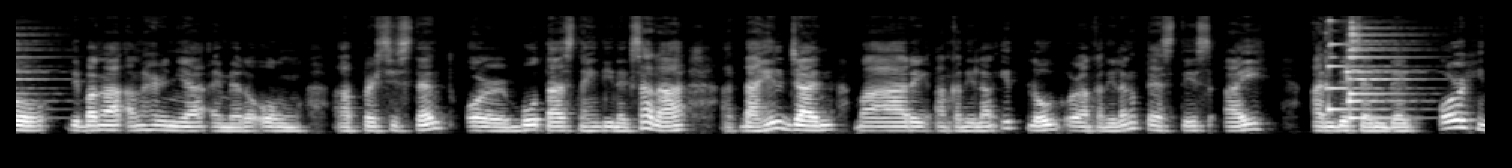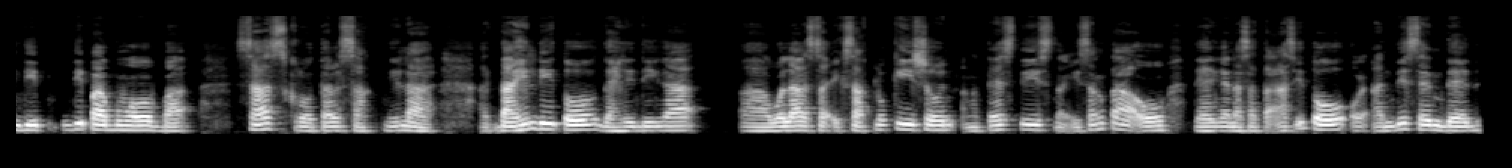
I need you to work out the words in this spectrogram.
So, 'di ba nga ang hernia ay merong ah, persistent or butas na hindi nagsara at dahil diyan maaaring ang kanilang itlog or ang kanilang testis ay undescended or hindi hindi pa bumababa sa scrotal sac nila. At dahil dito, dahil hindi nga ah, wala sa exact location ang testis ng isang tao dahil nga nasa taas ito or undescended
